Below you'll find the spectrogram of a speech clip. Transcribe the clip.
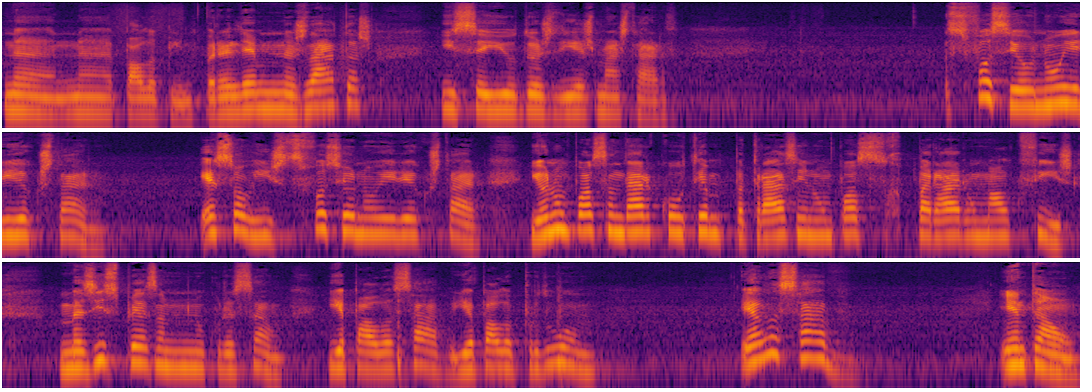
na, na Paula Pinto. Baralhei-me nas datas e saiu dois dias mais tarde. Se fosse eu, não iria gostar. É só isto. Se fosse eu, não iria gostar. Eu não posso andar com o tempo para trás e não posso reparar o mal que fiz. Mas isso pesa-me no coração. E a Paula sabe. E a Paula perdoa-me. Ela sabe. Então,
